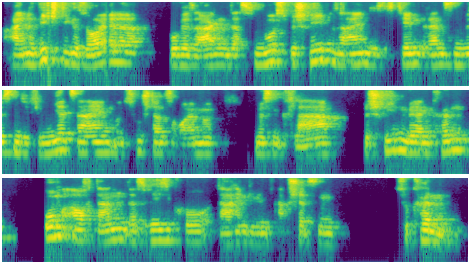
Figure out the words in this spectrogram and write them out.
eine wichtige Säule, wo wir sagen, das muss beschrieben sein, die Systemgrenzen müssen definiert sein und Zustandsräume müssen klar beschrieben werden können, um auch dann das Risiko dahingehend abschätzen zu können.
